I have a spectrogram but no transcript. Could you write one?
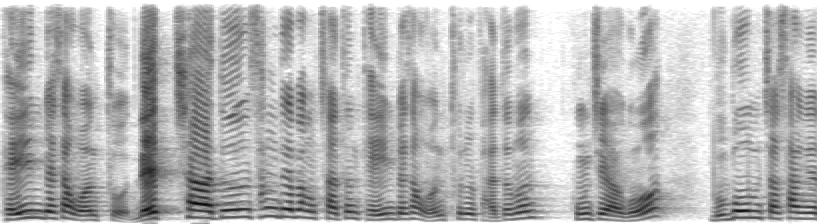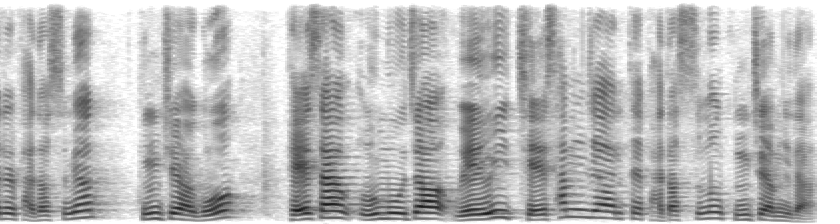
대인배상 원투. 내 차든 상대방 차든 대인배상 원투를 받으면 공제하고 무보험차 상해를 받았으면 공제하고 배상 의무자 외의 제3자한테 받았으면 공제합니다.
